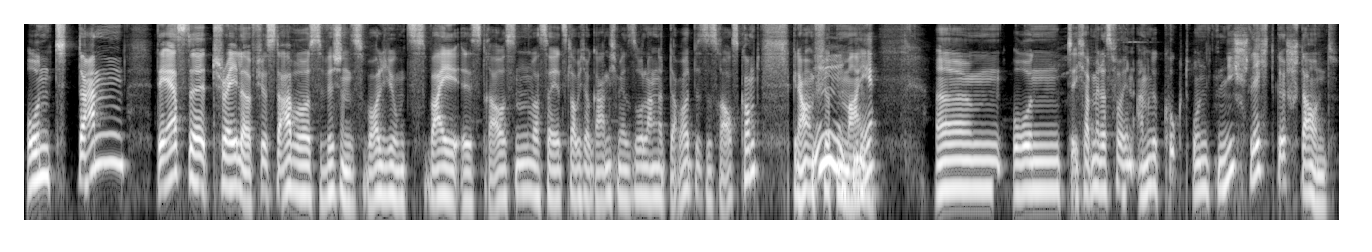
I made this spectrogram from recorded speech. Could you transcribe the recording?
und dann der erste Trailer für Star Wars Visions Volume 2 ist draußen, was ja jetzt, glaube ich, auch gar nicht mehr so lange dauert, bis es rauskommt. Genau am 4. Mhm. Mai. Ähm, und ich habe mir das vorhin angeguckt und nicht schlecht gestaunt.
